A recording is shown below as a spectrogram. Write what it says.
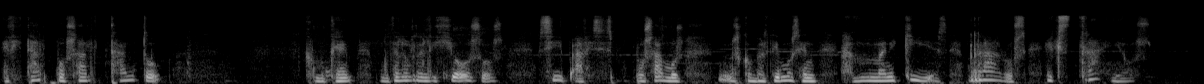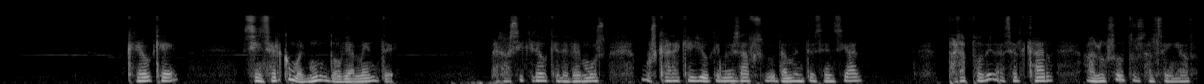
evitar posar tanto como que modelos religiosos. Sí, a veces posamos, nos convertimos en maniquíes raros, extraños. Creo que, sin ser como el mundo, obviamente, pero sí creo que debemos buscar aquello que no es absolutamente esencial para poder acercar a los otros al Señor.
